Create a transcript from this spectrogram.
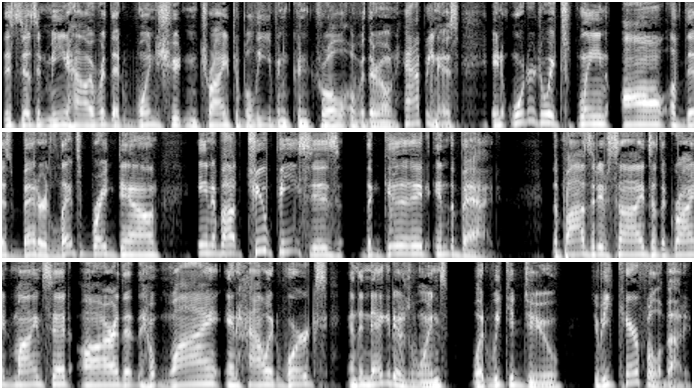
This doesn't mean, however, that one shouldn't try to believe in control over their own happiness. In order to explain all of this better, let's break down in about two pieces the good and the bad. The positive sides of the grind mindset are that why and how it works, and the negative ones, what we could do to be careful about it.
